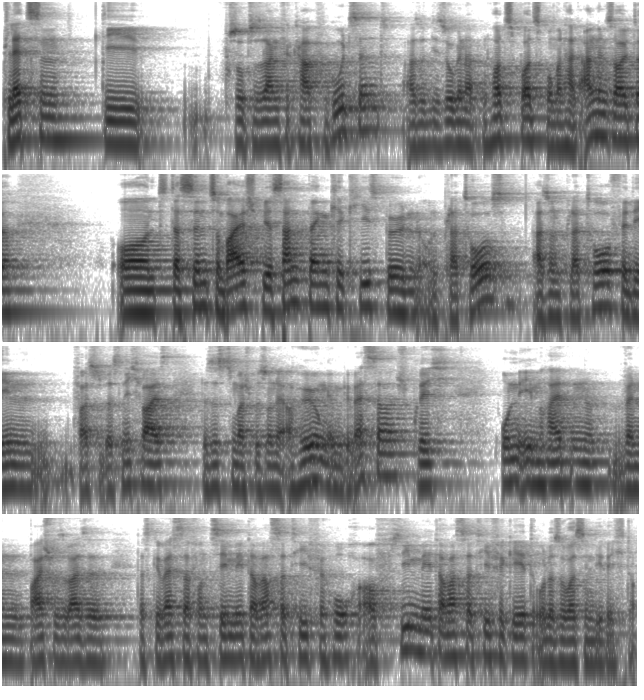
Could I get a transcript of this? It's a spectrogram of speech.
Plätzen, die sozusagen für Karpfen gut sind, also die sogenannten Hotspots, wo man halt angeln sollte. Und das sind zum Beispiel Sandbänke, Kiesböden und Plateaus. Also ein Plateau, für den, falls du das nicht weißt, das ist zum Beispiel so eine Erhöhung im Gewässer, sprich Unebenheiten, wenn beispielsweise das Gewässer von 10 Meter Wassertiefe hoch auf 7 Meter Wassertiefe geht oder sowas in die Richtung.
